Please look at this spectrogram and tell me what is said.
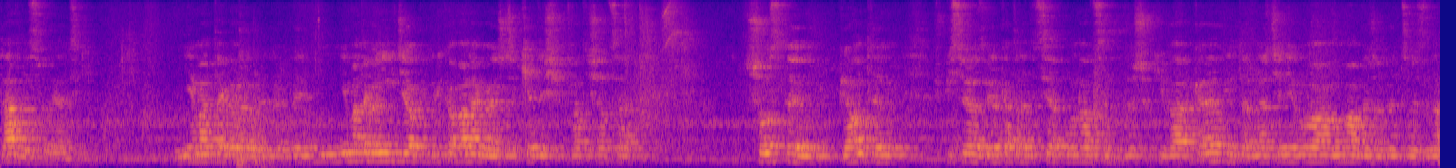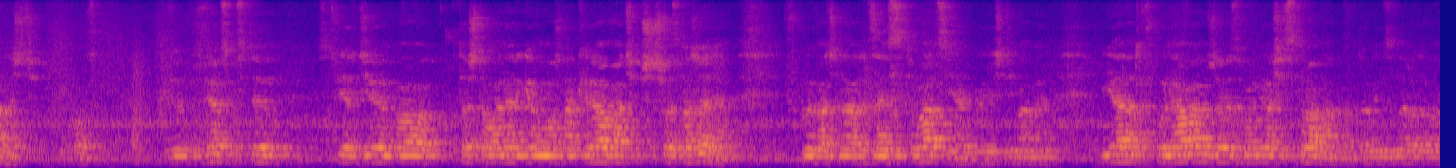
dawny słowiański. Nie ma tego, nie ma tego nigdzie opublikowanego jeszcze kiedyś w 2006, 2005 wpisując Wielka Tradycja Północy w wyszukiwarkę w internecie nie było mowy, żeby coś znaleźć po polsku. W- związku z tym stwierdziłem, bo też tą energią można kreować przyszłe zdarzenia, wpływać na rdzeń sytuacji, jakby jeśli mamy. I ja na to wpłynąłem, że zwolniła się strona, prawda, międzynarodowa.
